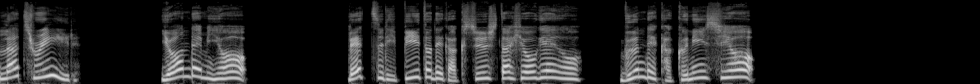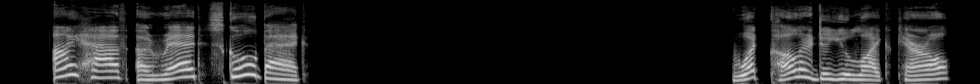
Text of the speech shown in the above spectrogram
Let's read. 読んでみよう。レッツリピートで学習した表現を文で確認しよう。 I have a red school bag. What color do you like, Carol?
